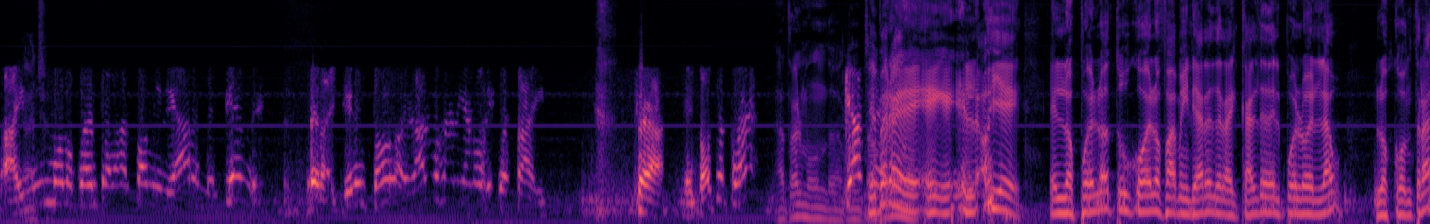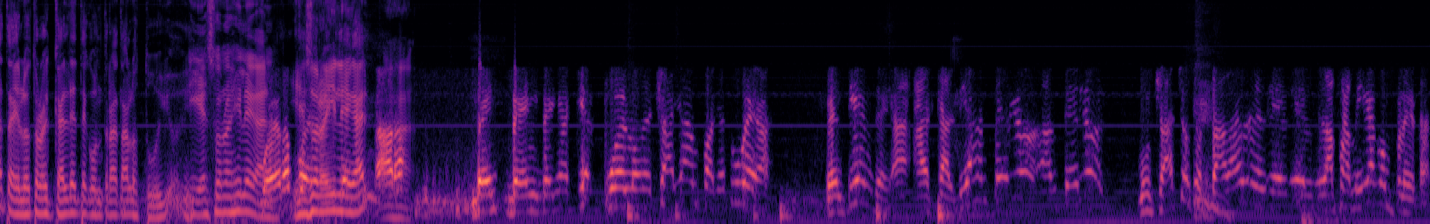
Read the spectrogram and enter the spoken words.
Ahí Nacho. mismo no pueden trabajar familiares, ¿me entiendes? Pero ahí tienen todo. El árbol genealógico está ahí. O sea, entonces pues, A todo el mundo. ¿Qué? Sí, pero eh, eh, el- oye, en los pueblos tú coges los familiares del alcalde del pueblo del lado, los contratas y el otro alcalde te contrata a los tuyos. Y, Y eso no es ilegal. Bueno, y eso no es ilegal. Ahora, Ajá. ven, ven, ven aquí al pueblo de Chayán para que tú veas. ¿Me entiendes? A, alcaldías anterior, anterior, muchachos, estaba el- el- el- la familia completa.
